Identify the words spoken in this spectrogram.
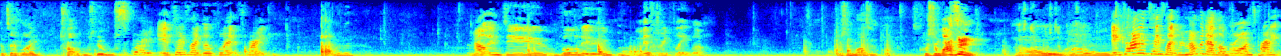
It tastes like tropical Skittles. Sprite. It tastes like a flat Sprite. Really? Mountain Dew Voodoo mystery flavor. Christian Watson. Christian Watson! That's No, not Christian Watch. bro. It kind of tastes like, remember that LeBron Sprite?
